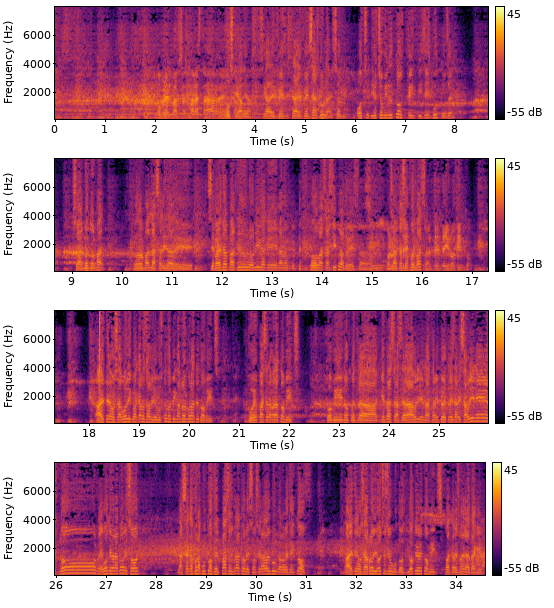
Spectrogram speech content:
Hombre, el Barça es para estar. eh, Mosqueados. Es que la defensa, es, que la defensa es nula. Son 8, 18 minutos, 26 puntos, ¿eh? O sea, no es normal. Es normal la salida de. Se parece al partido de Euroliga que ganó, que empezó todo el Barça así, pero al revés. Sea, Sí, o sea, acaso fue el Barça. Con el 31-5. Ahí tenemos al Bórico, a Carlos Arroyo, buscando el pick and roll con ante Tomic. Buen pase para Tomic. Tomic no encuentra quién da, se la da a Abrines, lanzamiento de tres de Alex Abrines. No, rebote para Toleson. La saca fuera, a punto de hacer pasos para Toleson, se la da el búlgaro Bezenkov. Ahí tenemos a Arroyo, 8 segundos, bloqueo de Tomic, falta personal en el ataque.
